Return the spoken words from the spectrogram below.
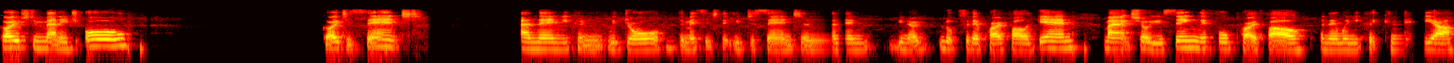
go to manage all, go to sent, and then you can withdraw the message that you've just sent and, and, then you know look for their profile again. Make sure you're seeing their full profile and then when you click connect here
